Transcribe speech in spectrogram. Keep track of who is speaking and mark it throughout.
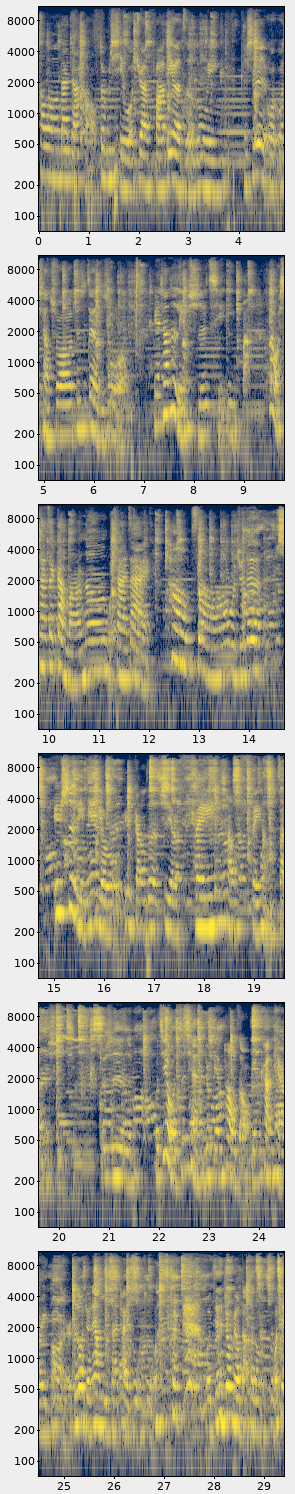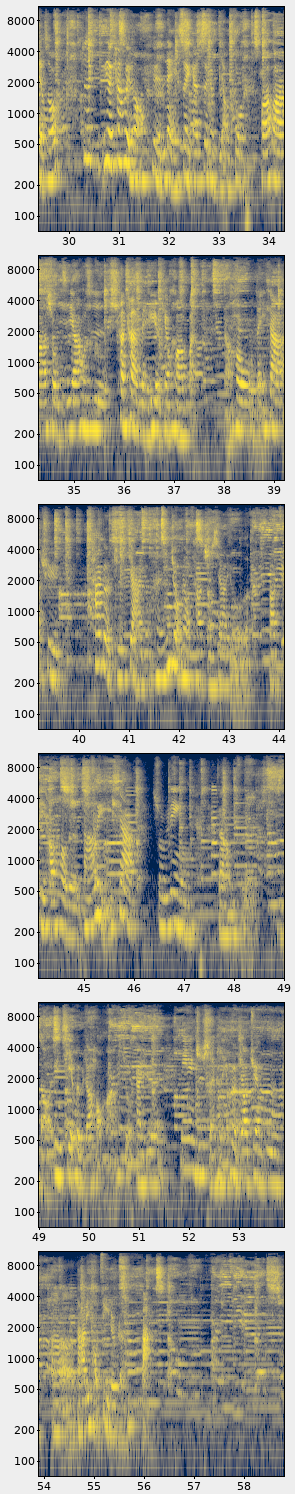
Speaker 1: Hello，大家好，对不起，我居然发第二则录音，可是我我想说，就是这个只是我，有点像是临时起意吧。那我现在在干嘛呢？我现在在泡澡，我觉得浴室里面有浴缸真的是一个非常非常赞的事情。就是我记得我之前就边泡澡边看 Harry Potter，可是我觉得那样子实在太做作了，我今天就没有打算那么做。而且有时候就是越看会有那种越累，所以干脆就不要做，滑滑手机啊，或是看看美丽的天花板。然后等一下去擦个指甲油，很久没有擦指甲油了，把自己好好的打理一下，说不定这样子。知道运气也会比较好嘛，就感觉命运之神可能也会比较眷顾，呃，打理好自己的人吧。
